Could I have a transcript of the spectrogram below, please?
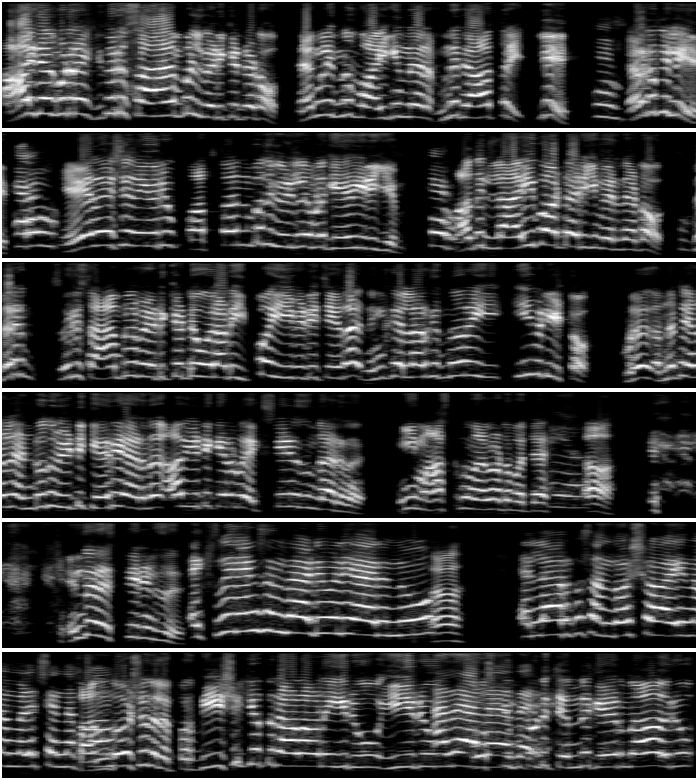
ആ ഞാൻ കൂടെ ഇതൊരു സാമ്പിൾ വെടിക്കട്ടോ ഞങ്ങൾ ഇന്ന് വൈകുന്നേരം ഇന്ന് രാത്രി ഇല്ലേ. ഇറങ്ങത്തില്ലേ? ഏകദേശം ഒരു പത്തൊൻപത് വീട്ടിൽ നമ്മൾ കയറിയിരിക്കും. അത് ലൈവ് ആയിട്ടായിരിക്കും വരുന്നത് കേട്ടോ. അന്നേരം ഒരു സാമ്പിൾ വെടിക്കട്ട് പോലാണ് ഇപ്പൊ ഈ വീഡിയോ ചെയ്താൽ നിങ്ങൾക്ക് എല്ലാവർക്കും ഇന്ന് ഈ- വീഡിയോ ഇട്ടോ നമ്മൾ എന്നിട്ട് ഞങ്ങൾ രണ്ടുമൂന്ന് വീട്ടിൽ കയറിയായിരുന്നു. ആ വീട്ടിൽ കയറുമ്പോൾ എക്സ്പീരിയൻസ് ഉണ്ടായിരുന്നു ഈ മാസ്ക് വേണോട്ട് പറ്റേ ആ. എന്താ എക്സ്പീരിയൻസ് എക്സ്പീരിയൻസ് എന്താ അടിപൊളിയായിരുന്നു? എല്ലാവർക്കും സന്തോഷമായി നമ്മൾ ചെന്ന സന്തോഷമല്ല പ്രതീക്ഷിക്കാത്ത ഒരാളാണ് ഈ ഒരു ഈ ഒരു ചെന്ന് കയറുന്ന ആ ഒരു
